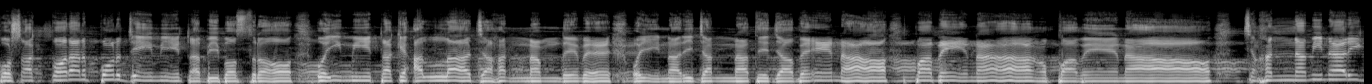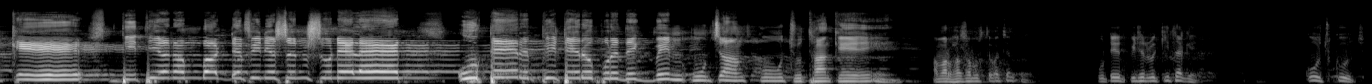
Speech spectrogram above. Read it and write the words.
পোশাক পরার পর যে মেয়েটা বিবস্ত্র, ওই মেয়েটাকে আল্লাহ জাহান্নাম দেবে। ওই নারী জান্নাতে যাবে না, পাবে না পাবে না। জাহান্নামী নারীকে দ্বিতীয় নম্বর ডেফিনেশন শুনেলেন, উটের পিঠের উপরে দেখবেন উঁচা কুচু থাকে। আমার ভাষা বুঝতে পারছেন তো? উটের পিঠের উপরে কি থাকে? কুচ কুচ।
